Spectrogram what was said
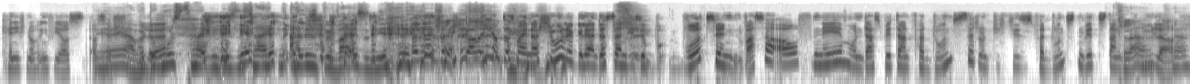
kenne ich noch irgendwie aus, aus ja, der Schule. Ja, aber du musst halt in diesen Zeiten alles beweisen. also, ich glaube, ich habe das mal in der Schule gelernt, dass dann diese Wurzeln Wasser aufnehmen und das wird dann verdunstet und durch dieses Verdunsten wird es dann klar, kühler. Klar.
